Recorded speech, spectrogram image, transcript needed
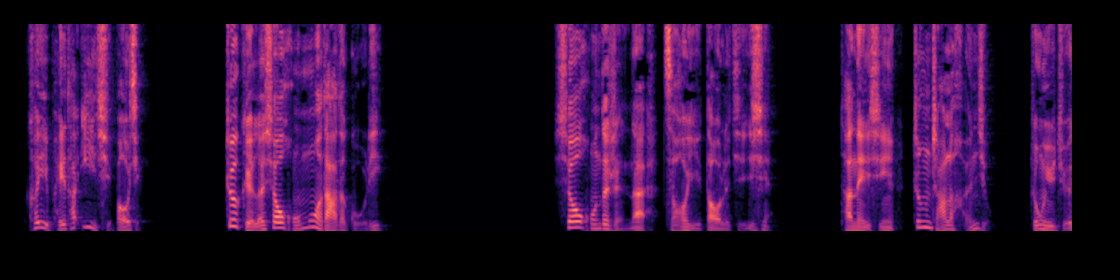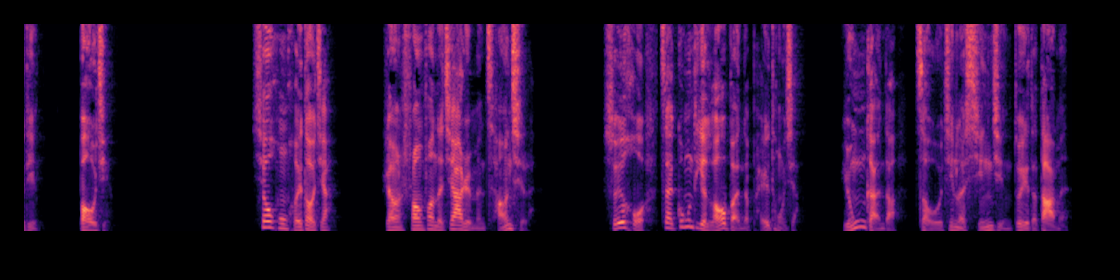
可以陪他一起报警，这给了萧红莫大的鼓励。萧红的忍耐早已到了极限，她内心挣扎了很久，终于决定报警。萧红回到家，让双方的家人们藏起来，随后在工地老板的陪同下，勇敢的走进了刑警队的大门。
